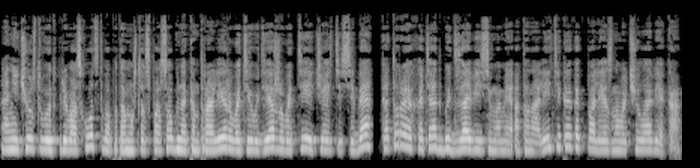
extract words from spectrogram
Они чувствуют превосходство, потому что способны контролировать и удерживать те части себя, которые хотят быть зависимыми от аналитика как полезного человека.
